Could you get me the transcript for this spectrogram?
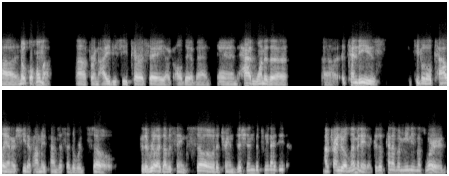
uh, in Oklahoma uh, for an IABC PRSA like all day event, and had one of the uh, attendees keep a little tally on her sheet of how many times I said the word "so," because I realized I was saying "so" to transition between ideas. I'm trying to eliminate it because it's kind of a meaningless word.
